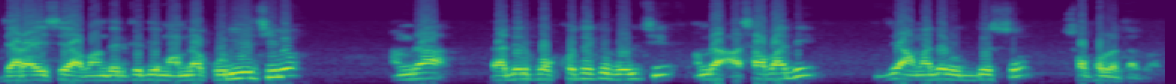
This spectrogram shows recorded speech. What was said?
যারা এসে আমাদেরকে দিয়ে মামলা করিয়েছিল, আমরা তাদের পক্ষ থেকে বলছি, আমরা আশাবাদী যে আমাদের উদ্দেশ্য সফলতা পাবে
